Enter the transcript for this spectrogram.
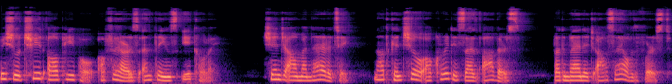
We should treat all people, affairs, and things equally. Change our mentality, not control or criticize others, but manage ourselves first.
